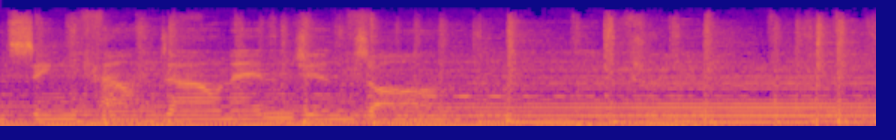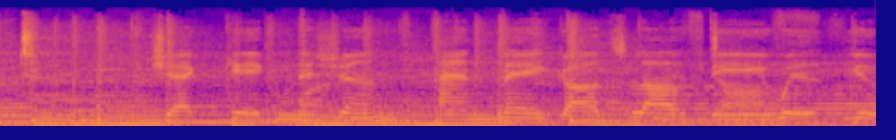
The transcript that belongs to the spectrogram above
Commencing countdown engines on. Three, two. Check ignition and may God's love be with you.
